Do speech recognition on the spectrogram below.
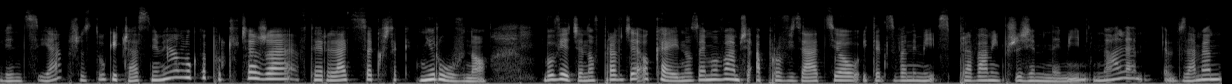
Więc ja przez długi czas nie miałam w ogóle poczucia, że w tej relacji jest jakoś tak nierówno. Bo wiecie, no wprawdzie okej, okay, no zajmowałam się aprowizacją i tak zwanymi sprawami przyziemnymi, no ale w zamian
